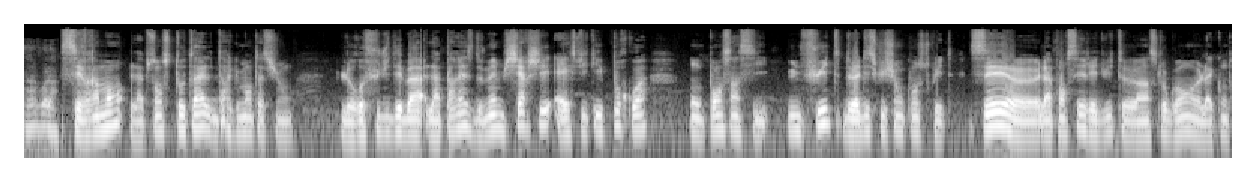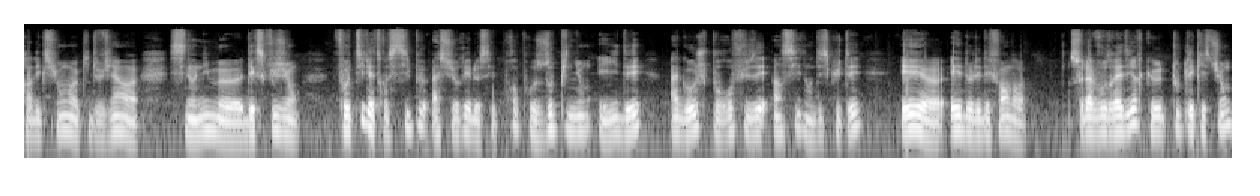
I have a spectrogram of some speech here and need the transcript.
Hein, voilà. C'est vraiment l'absence totale d'argumentation, le refus du débat, la paresse de même chercher à expliquer pourquoi on pense ainsi, une fuite de la discussion construite. C'est euh, la pensée réduite à un slogan, euh, la contradiction euh, qui devient synonyme d'exclusion. Faut-il être si peu assuré de ses propres opinions et idées à gauche pour refuser ainsi d'en discuter et, et de les défendre? Cela voudrait dire que toutes les questions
